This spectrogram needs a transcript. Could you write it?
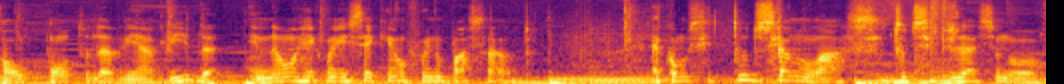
a um ponto da minha vida e não reconhecer quem eu fui no passado. É como se tudo se anulasse, tudo se fizesse novo.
